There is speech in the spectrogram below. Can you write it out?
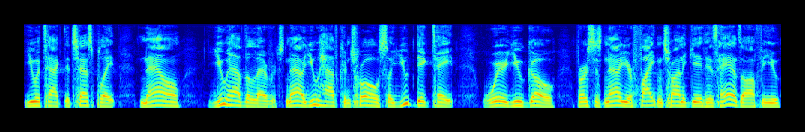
You attack the chest plate. Now you have the leverage. Now you have control. So you dictate where you go versus now you're fighting trying to get his hands off of you.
